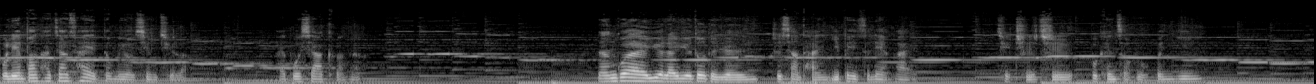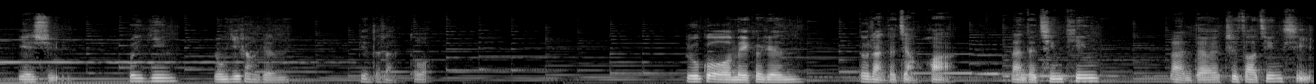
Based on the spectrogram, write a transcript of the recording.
我连帮他夹菜都没有兴趣了，还剥虾壳呢。难怪越来越多的人只想谈一辈子恋爱，却迟迟不肯走入婚姻。也许，婚姻容易让人变得懒惰。如果每个人都懒得讲话，懒得倾听，懒得制造惊喜，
